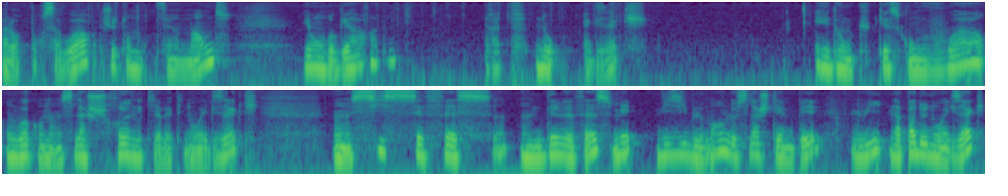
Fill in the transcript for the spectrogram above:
Alors pour savoir, juste on fait un mount et on regarde grep no exec. Et donc qu'est-ce qu'on voit? On voit qu'on a un slash run qui est avec no exec, un 6fs, un devfs, mais visiblement le slash tmp, lui, n'a pas de no exec.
